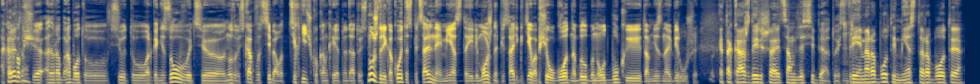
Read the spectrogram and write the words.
А Поэтому... как вообще работу всю эту организовывать? Ну, то есть как вот себя, вот техничку конкретную, да? То есть нужно ли какое-то специальное место, или можно писать где вообще угодно, был бы ноутбук и, там, не знаю, беруши. Это каждый решает сам для себя. То есть mm-hmm. время работы, место работы.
